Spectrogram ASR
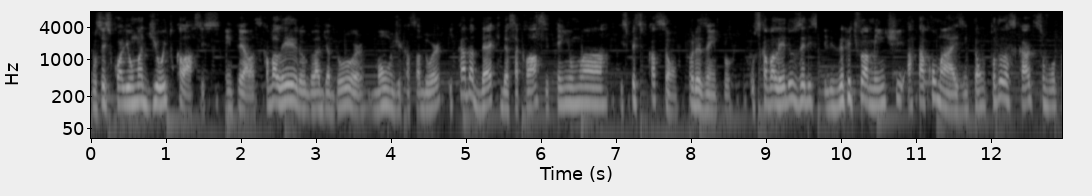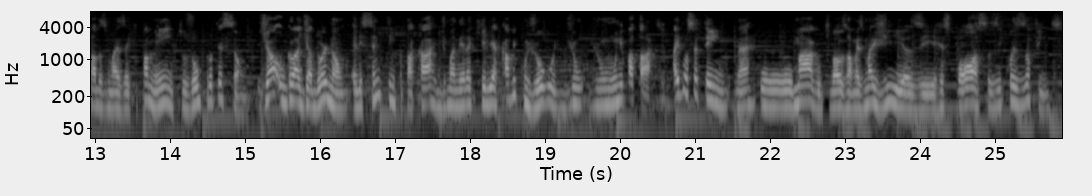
você escolhe uma de oito classes, entre elas cavaleiro, gladiador, monge, caçador, e cada deck dessa classe tem uma especificação. Por exemplo, os cavaleiros eles, eles efetivamente atacam mais, então todas as cartas são voltadas mais a equipamentos ou proteção. Já o gladiador não, ele sempre tenta atacar de maneira que ele acabe com o jogo de um, de um único ataque. Aí você tem, né, o mago que vai usar mais magias e respostas e coisas afins.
